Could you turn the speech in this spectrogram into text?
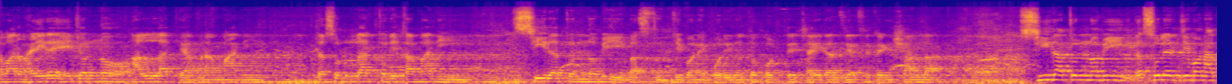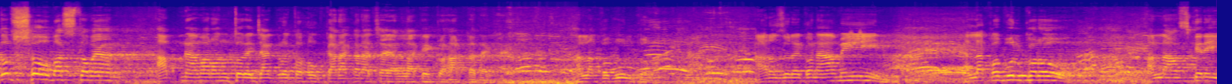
আমার ভাইরা এই জন্য আল্লাহকে আমরা মানি। রসুল্লাহর তরিকা মানি সিরাতুল নবী বাস্তব জীবনে পরিণত করতে চাই, রাজি আছে তো ইনশাল্লাহ সিরাতুল নবী, রসুলের জীবন আদর্শ বাস্তবায়ন। আপনি আমার অন্তরে জাগ্রত হোক, কারা কারা চায় আল্লাহকে একটু হাতটা দেখায়। আল্লাহ কবুল করো। আরও জোরে কোন আমিন? আল্লাহ কবুল করো। আল্লাহ আজকের এই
